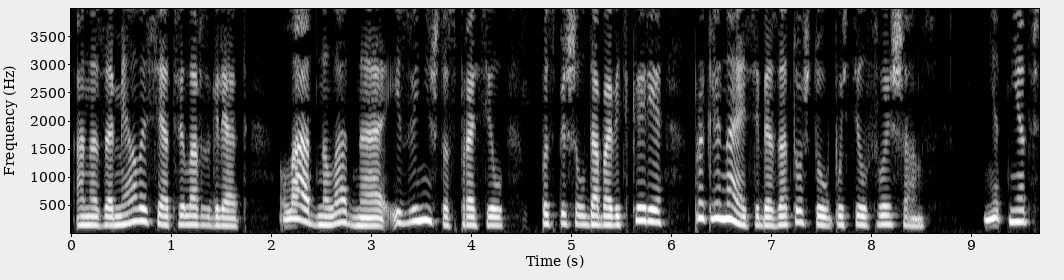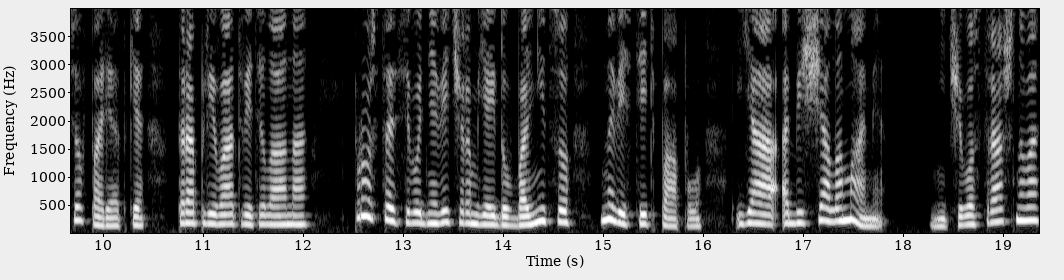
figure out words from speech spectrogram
Она замялась и отвела взгляд. «Ладно, ладно, извини, что спросил», — поспешил добавить Кэрри, проклиная себя за то, что упустил свой шанс. «Нет-нет, все в порядке», — торопливо ответила она. «Просто сегодня вечером я иду в больницу навестить папу. Я обещала маме». «Ничего страшного.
